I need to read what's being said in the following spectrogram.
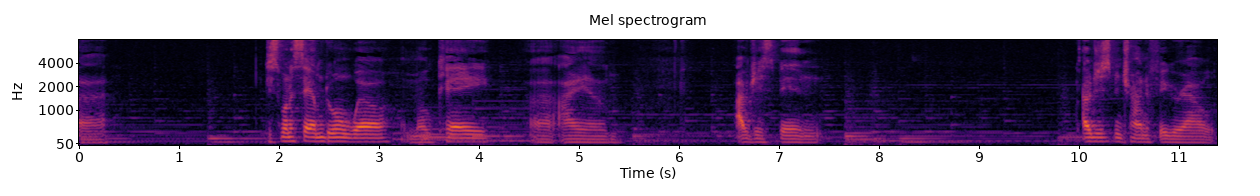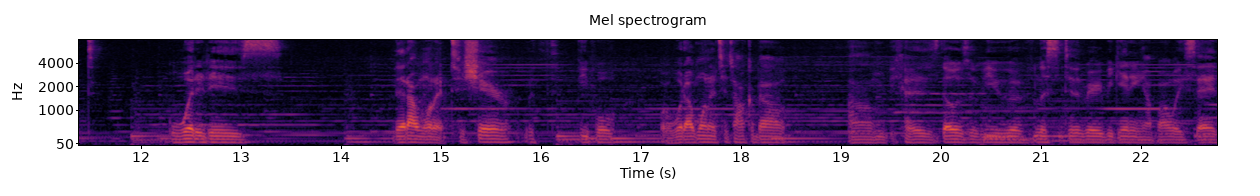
uh, just want to say I'm doing well. I'm okay. Uh, I am. I've just been I've just been trying to figure out what it is that I wanted to share with people or what I wanted to talk about. Um, because those of you who have listened to the very beginning, I've always said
